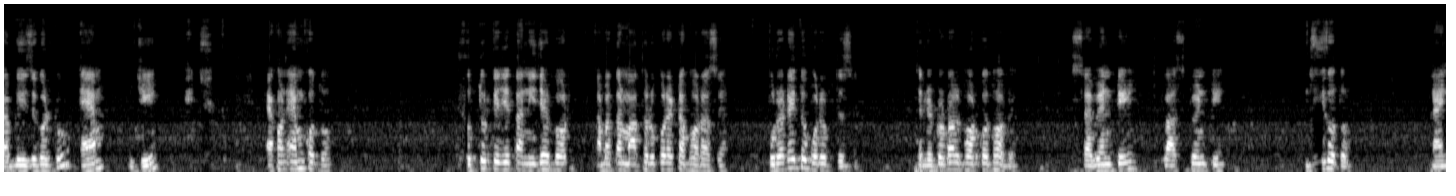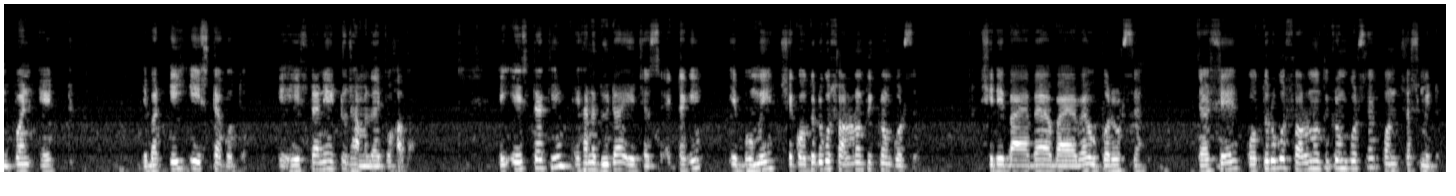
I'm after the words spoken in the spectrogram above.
W is equal to M G H এখন এম কত? সত্তর কেজি তার নিজের ভর, আবার তার মাথার উপর একটা ভর আছে। পুরোটাই তো উপরে উঠতেছে। তাহলে টোটাল ভর কত হবে? সেভেন্টি প্লাস টোয়েন্টি জি কত? নাইন পয়েন্ট এইট এবার এই এইচটা কত? এই এইচটা নিয়ে একটু ঝামেলায় পোহাবা। এই এইচটা কি? এখানে দুইটা এইচ আছে। একটা কি? এই ভূমি, সে কতটুকু স্মরণ অতিক্রম করছে? সেটি বায়া বায়া বায়া বায়া উপরে উঠছে। তা সে কতটুকু স্মরণ অতিক্রম করছে? পঞ্চাশ মিটার।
